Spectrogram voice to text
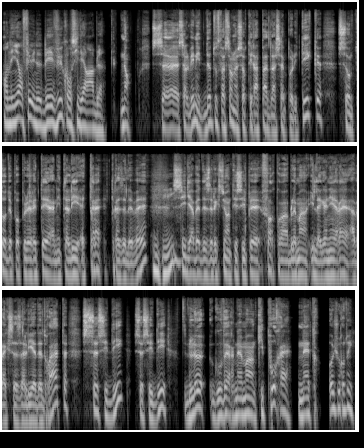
en ayant fait une bévue considérable? Non. Salvini, de toute façon, ne sortira pas de la scène politique. Son taux de popularité en Italie est très, très élevé. S'il y avait des élections anticipées, fort probablement, il les gagnerait avec ses alliés de droite. Ceci dit, ceci dit, le gouvernement qui pourrait naître aujourd'hui,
